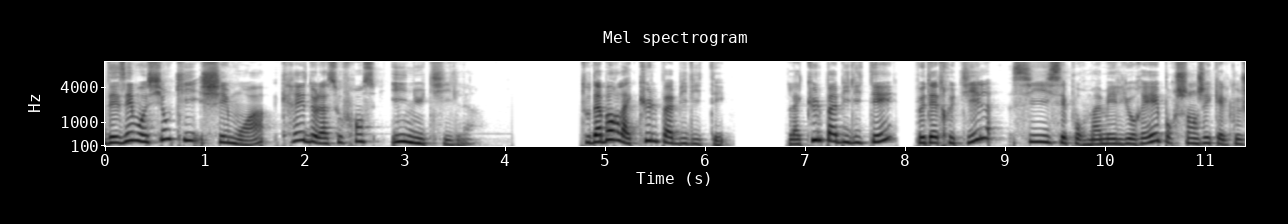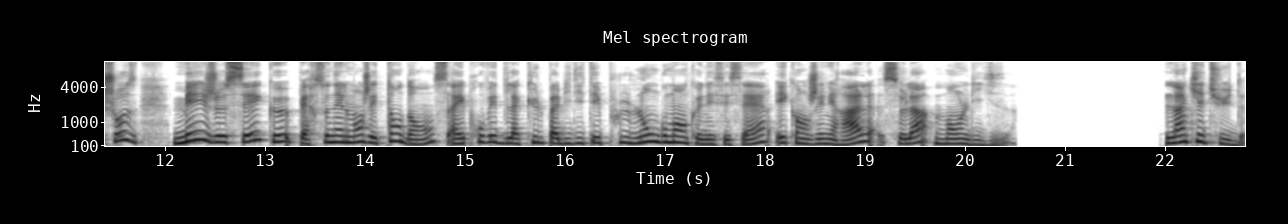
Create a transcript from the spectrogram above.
des émotions qui, chez moi, créent de la souffrance inutile. Tout d'abord la culpabilité. La culpabilité peut être utile si c'est pour m'améliorer, pour changer quelque chose, mais je sais que personnellement j'ai tendance à éprouver de la culpabilité plus longuement que nécessaire et qu'en général cela m'enlise. L'inquiétude.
